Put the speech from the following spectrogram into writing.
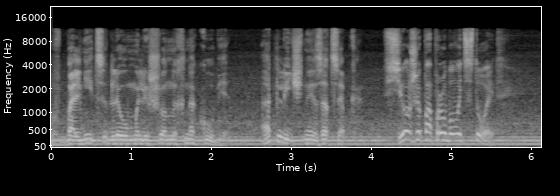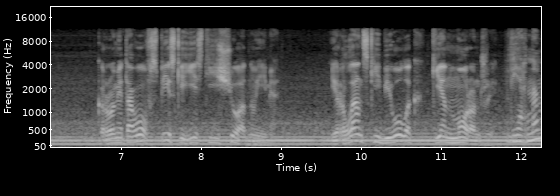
в больнице для умалишенных на Кубе. Отличная зацепка. Все же попробовать стоит. Кроме того, в списке есть еще одно имя. Ирландский биолог Кен Моранджи. Верно.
